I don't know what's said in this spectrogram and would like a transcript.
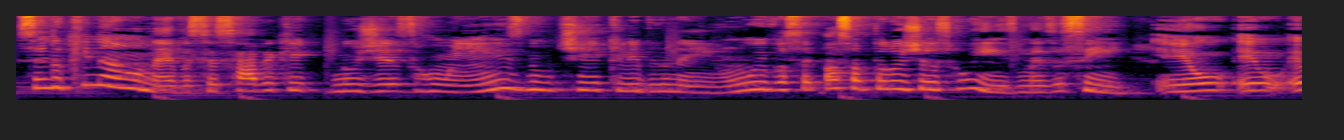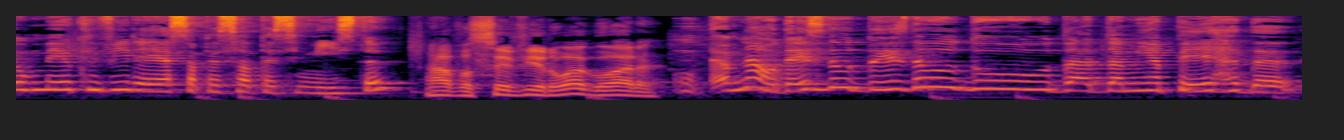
Sendo que não, né? Você sabe que nos dias ruins não tinha equilíbrio nenhum e você passou pelos dias ruins. Mas assim, eu, eu, eu meio que virei essa pessoa pessimista. Ah, você virou agora? Não, desde, do, desde do, do da, da, minha perda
